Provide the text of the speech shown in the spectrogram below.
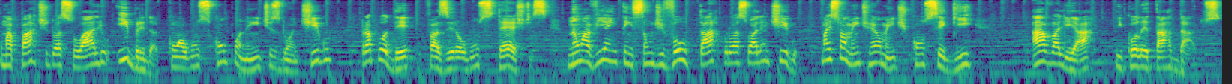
uma parte do assoalho híbrida com alguns componentes do antigo para poder fazer alguns testes. Não havia a intenção de voltar para o assoalho antigo, mas somente realmente conseguir avaliar e coletar dados.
